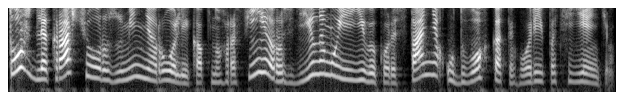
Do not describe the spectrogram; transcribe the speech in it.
Тож для кращого розуміння ролі капнографії розділимо її використання у двох категорій пацієнтів:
